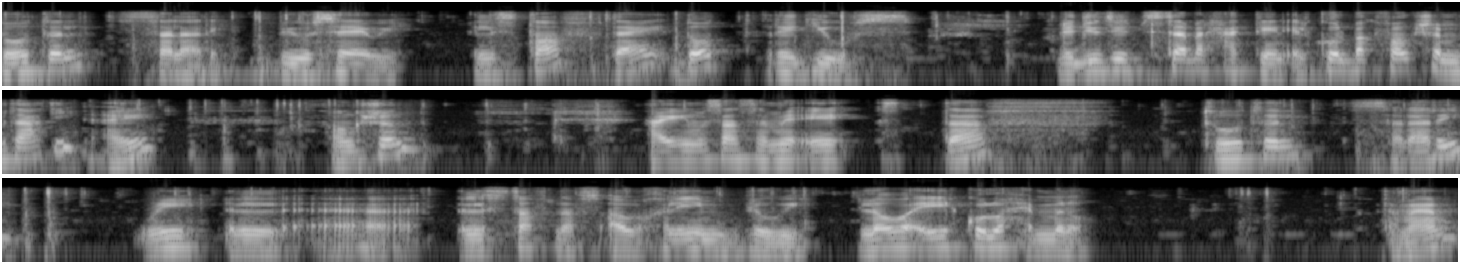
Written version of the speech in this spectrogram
total salary بيساوي ال staff بتاعي دوت reduce. reduce دي بتستقبل حاجتين ال callback function بتاعتي أهي function هاجي مثلا أسميها إيه؟ staff total salary. وال staff نفسه أو خليه employee اللي هو إيه كل واحد منهم. تمام؟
